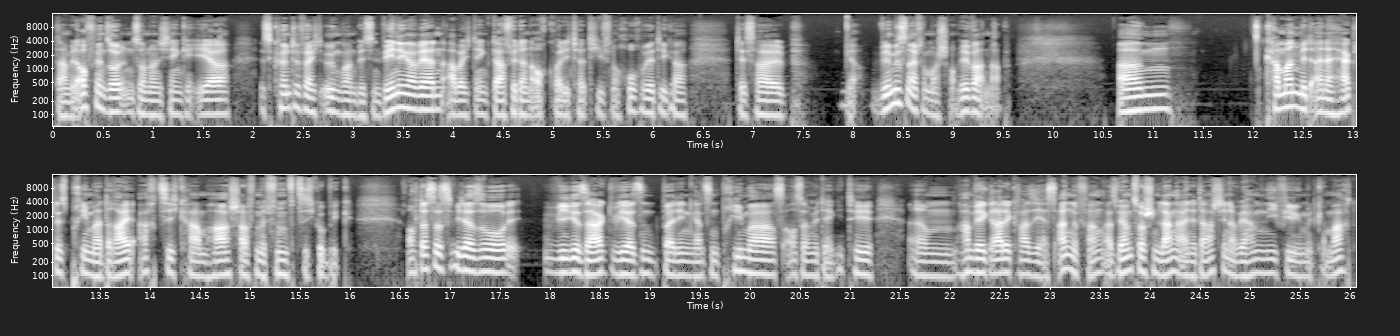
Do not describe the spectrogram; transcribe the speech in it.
damit aufhören sollten, sondern ich denke eher, es könnte vielleicht irgendwann ein bisschen weniger werden, aber ich denke dafür dann auch qualitativ noch hochwertiger. Deshalb, ja, wir müssen einfach mal schauen. Wir warten ab. Ähm, kann man mit einer Hercules Prima 3 80 km/h schaffen mit 50 Kubik. Auch das ist wieder so, wie gesagt, wir sind bei den ganzen Primas, außer mit der GT, ähm, haben wir gerade quasi erst angefangen. Also wir haben zwar schon lange eine dastehen, aber wir haben nie viel mit gemacht.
